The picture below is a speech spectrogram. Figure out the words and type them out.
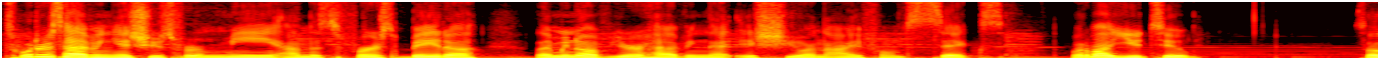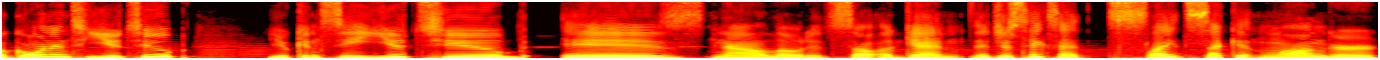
Twitter's having issues for me on this first beta. Let me know if you're having that issue on the iPhone 6. What about YouTube? So going into YouTube, you can see YouTube is now loaded. So again, it just takes a slight second longer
